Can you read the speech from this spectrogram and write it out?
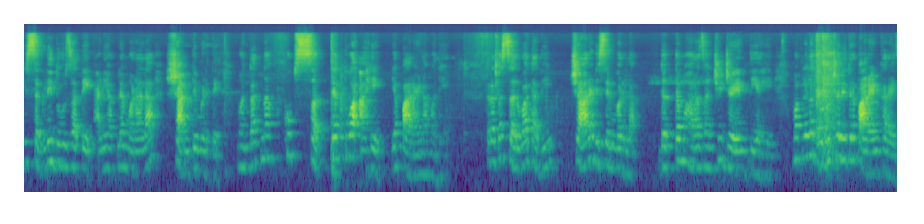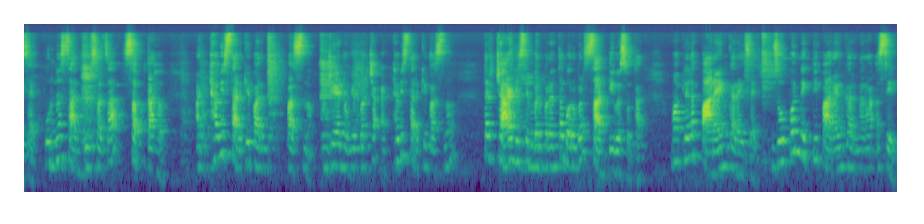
ही सगळी दूर जाते आणि आपल्या मनाला शांती मिळते. म्हणतात ना खूप सत्यत्व आहे या पारायणामध्ये. तर आता सर्वात आधी चार डिसेंबरला दत्त महाराजांची जयंती आहे. मग आपल्याला गुरुचरित्र पारायण करायचं आहे. पूर्ण सात दिवसाचा सप्ताह. अठ्ठावीस तारखेपासनं म्हणजे या नोव्हेंबरच्या अठ्ठावीस तारखेपासनं तर चार डिसेंबरपर्यंत बरोबर सात दिवस होतात. मग आपल्याला पारायण करायचं आहे जो पण व्यक्ती पारायण करणारा असेल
